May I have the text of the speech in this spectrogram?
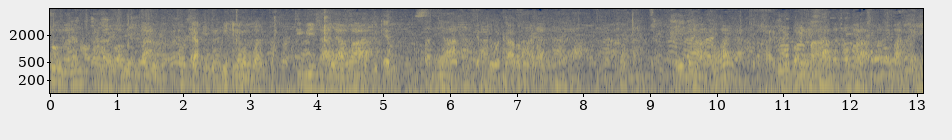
ช่วงนั้นเราก็มีการเข้าใจผิดกันนิดนึงที่มีฉายาว่าสัญญาเก็บตัวการประสานช่วงนั้นเฮ้ยจ้าจะขายไปดีกว่าไม่มาทราว่าปัจจุบันนี้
